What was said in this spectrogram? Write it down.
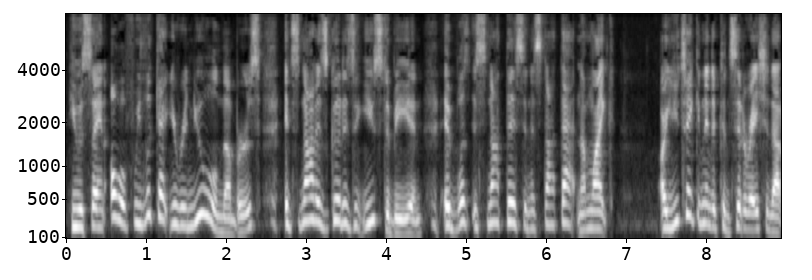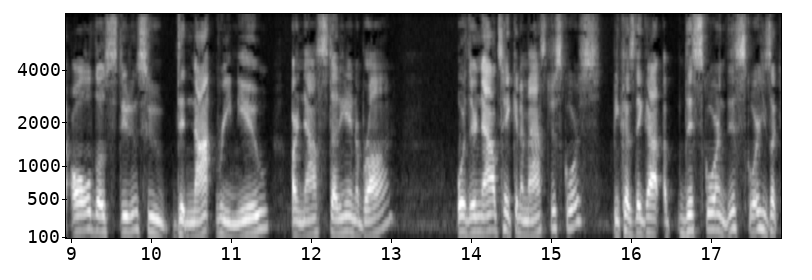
he was saying, "Oh, if we look at your renewal numbers, it's not as good as it used to be and it was it's not this and it's not that." And I'm like, "Are you taking into consideration that all those students who did not renew are now studying abroad?" Or they're now taking a master's course because they got a, this score and this score. He's like,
